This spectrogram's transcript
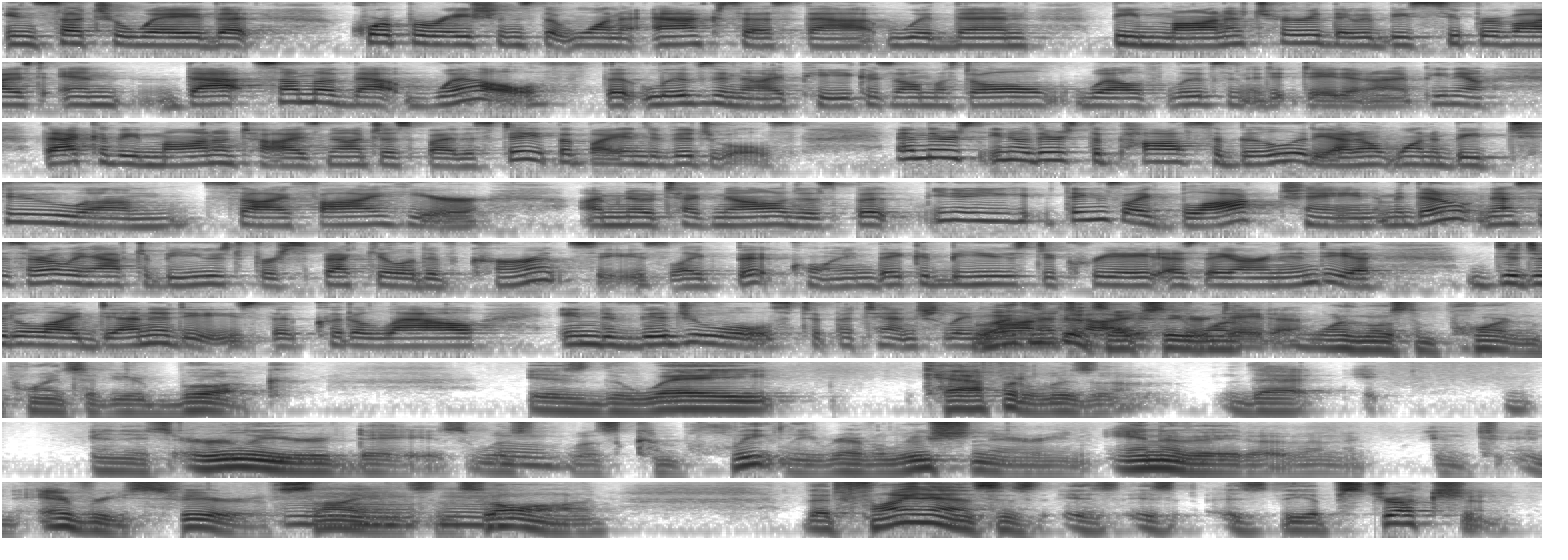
in such a way that corporations that want to access that would then be monitored, they would be supervised, and that some of that wealth that lives in IP, because almost all wealth lives in data and IP now, that could be monetized not just by the state but by individuals. And there's you know there's the possibility. I don't want to be too um, sci-fi here. I'm no technologist, but you know you, things like blockchain. I mean, they don't necessarily have to be used for speculative currencies like Bitcoin. They could be used to create, as they are in India, digital identities that could allow individuals to potentially well, monetize I think that's actually their one, data. one of the most important points of your book is the way capitalism that in its earlier days was, Mm. was completely revolutionary and innovative and in, in every sphere of science and so on, that finance is, is, is, is the obstruction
